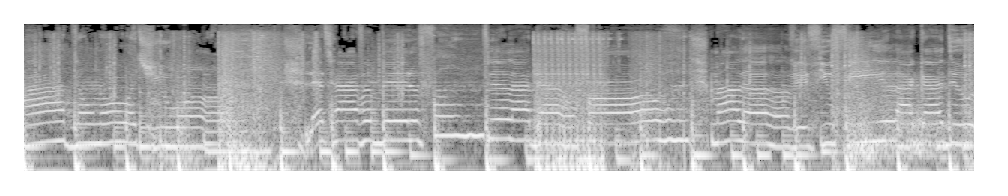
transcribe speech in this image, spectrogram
I don't feel like I do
